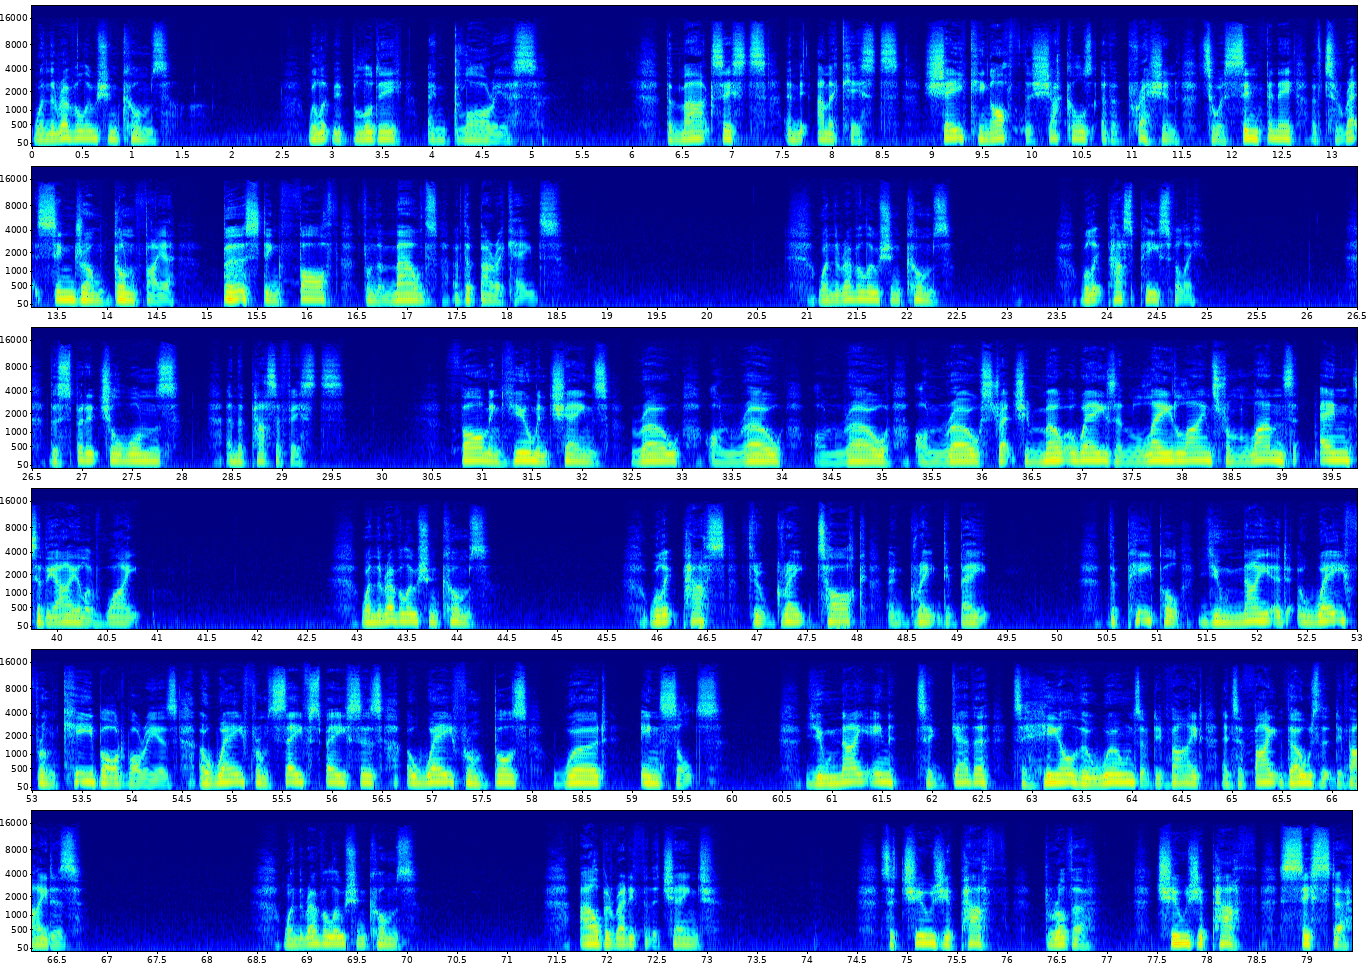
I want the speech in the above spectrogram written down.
When the revolution comes, will it be bloody and glorious? The Marxists and the anarchists shaking off the shackles of oppression to a symphony of Tourette syndrome gunfire bursting forth from the mouths of the barricades. When the revolution comes, will it pass peacefully? The spiritual ones and the pacifists forming human chains, row on row on row on row, stretching motorways and ley lines from Land's End to the Isle of Wight. When the revolution comes, will it pass through great talk and great debate? The people united away from keyboard warriors, away from safe spaces, away from buzzword insults uniting together to heal the wounds of divide and to fight those that divide us. When the revolution comes, I'll be ready for the change. So choose your path, brother. Choose your path, sister.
